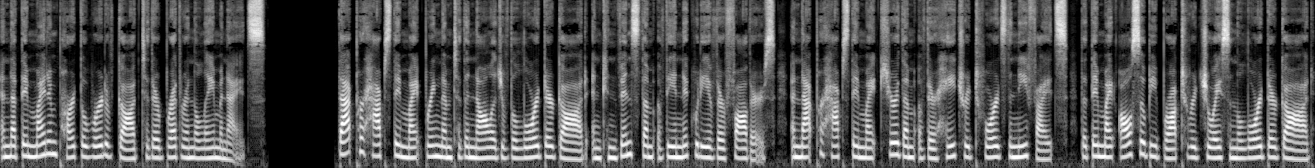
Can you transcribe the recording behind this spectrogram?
and that they might impart the word of God to their brethren the Lamanites that perhaps they might bring them to the knowledge of the Lord their God and convince them of the iniquity of their fathers, and that perhaps they might cure them of their hatred towards the Nephites, that they might also be brought to rejoice in the Lord their God,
